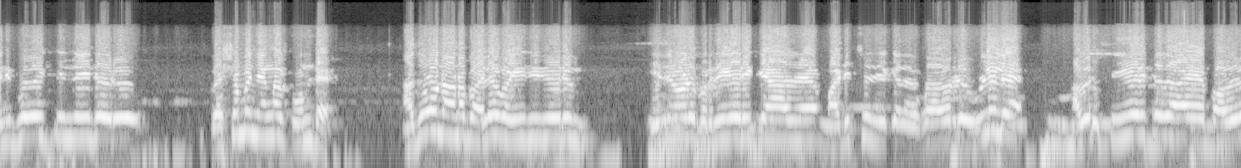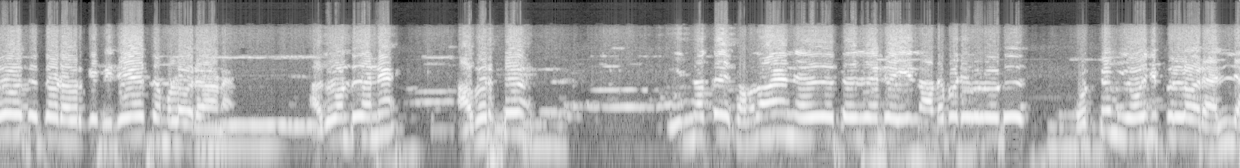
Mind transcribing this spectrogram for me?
അനുഭവിക്കുന്നതിന്റെ ഒരു വിഷമം ഞങ്ങൾക്കുണ്ട്. അതുകൊണ്ടാണ് പല വൈദികരും ഇതിനോട് പ്രതികരിക്കാതെ മടിച്ചു നിൽക്കുന്നത്. അവരുടെ ഉള്ളിൽ അവർ സ്വീകരിച്ചതായ പൗരോഹിത്യത്തോട് അവർക്ക് വിധേയത്വമുള്ളവരാണ്. അതുകൊണ്ട് തന്നെ അവർക്ക് ഇന്നത്തെ സമുദായ നേതൃത്വത്തിന്റെ ഈ നടപടികളോട് ഒട്ടും യോജിപ്പുള്ളവരല്ല.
